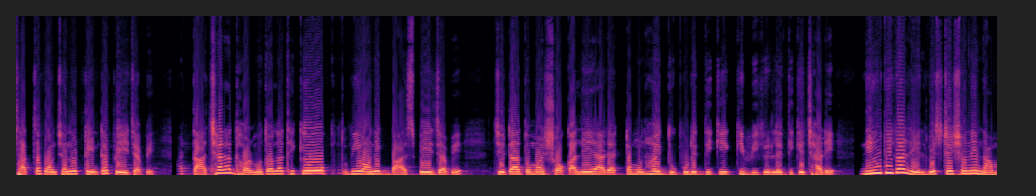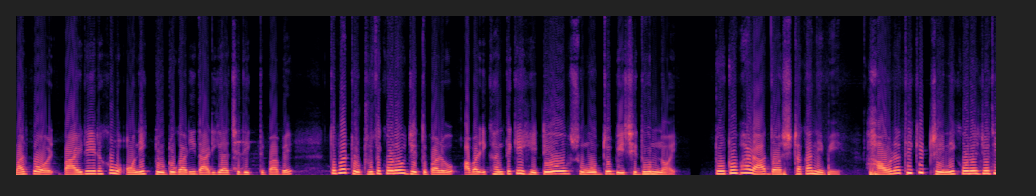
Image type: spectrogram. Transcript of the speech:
সাতটা পঞ্চান্ন ট্রেনটা পেয়ে যাবে। আর তাছাড়া ধর্মতলা থেকেও তুমি অনেক বাস পেয়ে যাবে, যেটা তোমার সকালে আর একটা মনে হয় দুপুরের দিকে কি বিকেলের দিকে ছাড়ে। নিউ দীঘা রেলওয়ে স্টেশনে নামার পর বাইরে এরকম অনেক টোটো গাড়ি দাঁড়িয়ে আছে দেখতে পাবে। তোমরা টোটোতে করেও যেতে পারো, আবার এখান থেকে হেঁটেও সমুদ্র বেশি দূর নয়। টোটো ভাড়া দশ টাকা নেবে। হাওড়া থেকে ট্রেনে করে যদি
